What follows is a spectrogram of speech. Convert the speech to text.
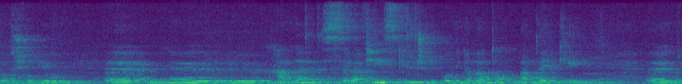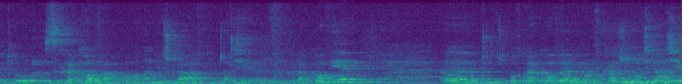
poślubił e, e, Hannę Serafińskich, czyli powinowatą Matejki e, z Krakowa, bo ona mieszkała w tym czasie w Krakowie, e, czy też pod Krakowem. W każdym razie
